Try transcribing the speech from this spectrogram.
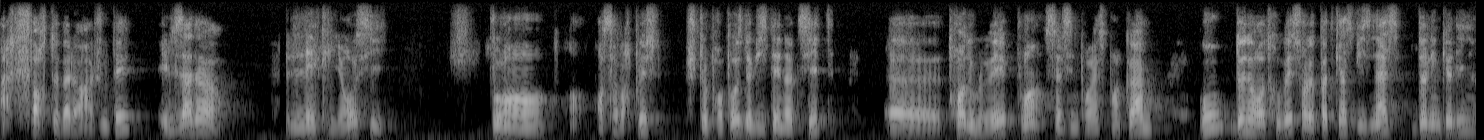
à forte valeur ajoutée et ils adorent. Les clients aussi. Pour en, en- savoir plus, je te propose de visiter notre site euh, www.salesinprogress.com ou de nous retrouver sur le podcast business de LinkedIn.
